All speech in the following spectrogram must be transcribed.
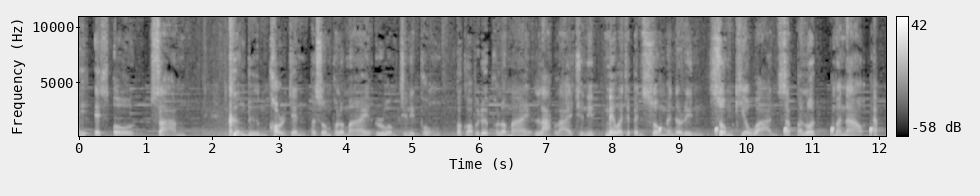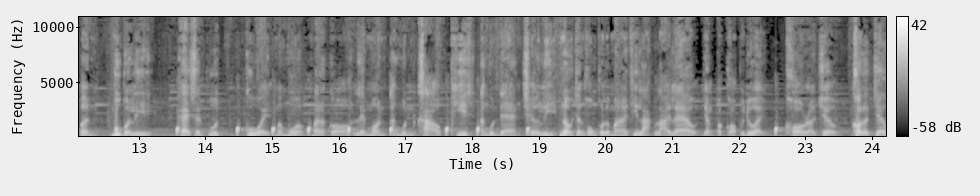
ISO 3 เครื่องดื่มคอลลาเจนผสมผลไม้รวมชนิดผง ประกอบไปด้วยผลไม้หลากหลายชนิด ไม่ว่าจะเป็นส้มแมนดาริน ส้มเขียวหวาน สับปะรด มะนาว แอปเปิลบลูเบอร์รี่แพชชั่นฟรุตกล้วย มะม่วง มะละกอ เลมอน องุ่นขาว พีช องุ่นแดง เชอร์รี่ นอกจากผงผลไม้ที่หลากหลายแล้วยังประกอบไปด้วยคอลลาเจล คอลลาเจล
